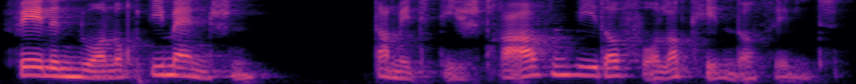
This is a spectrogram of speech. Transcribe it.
Fehlen nur noch die Menschen, damit die Straßen wieder voller Kinder sind.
